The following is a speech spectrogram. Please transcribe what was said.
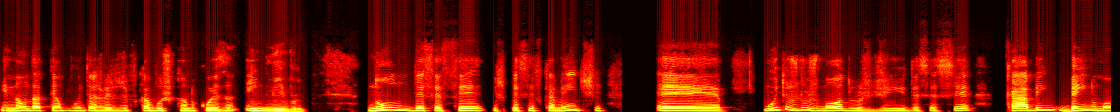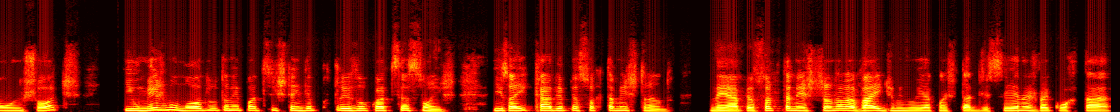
e não dá tempo muitas vezes de ficar buscando coisa em livro. No DCC especificamente, é, muitos dos módulos de DCC cabem bem numa one shot e o mesmo módulo também pode se estender por três ou quatro sessões. Isso aí cabe à pessoa que está mestrando. Né? A pessoa que está mestrando ela vai diminuir a quantidade de cenas, vai cortar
